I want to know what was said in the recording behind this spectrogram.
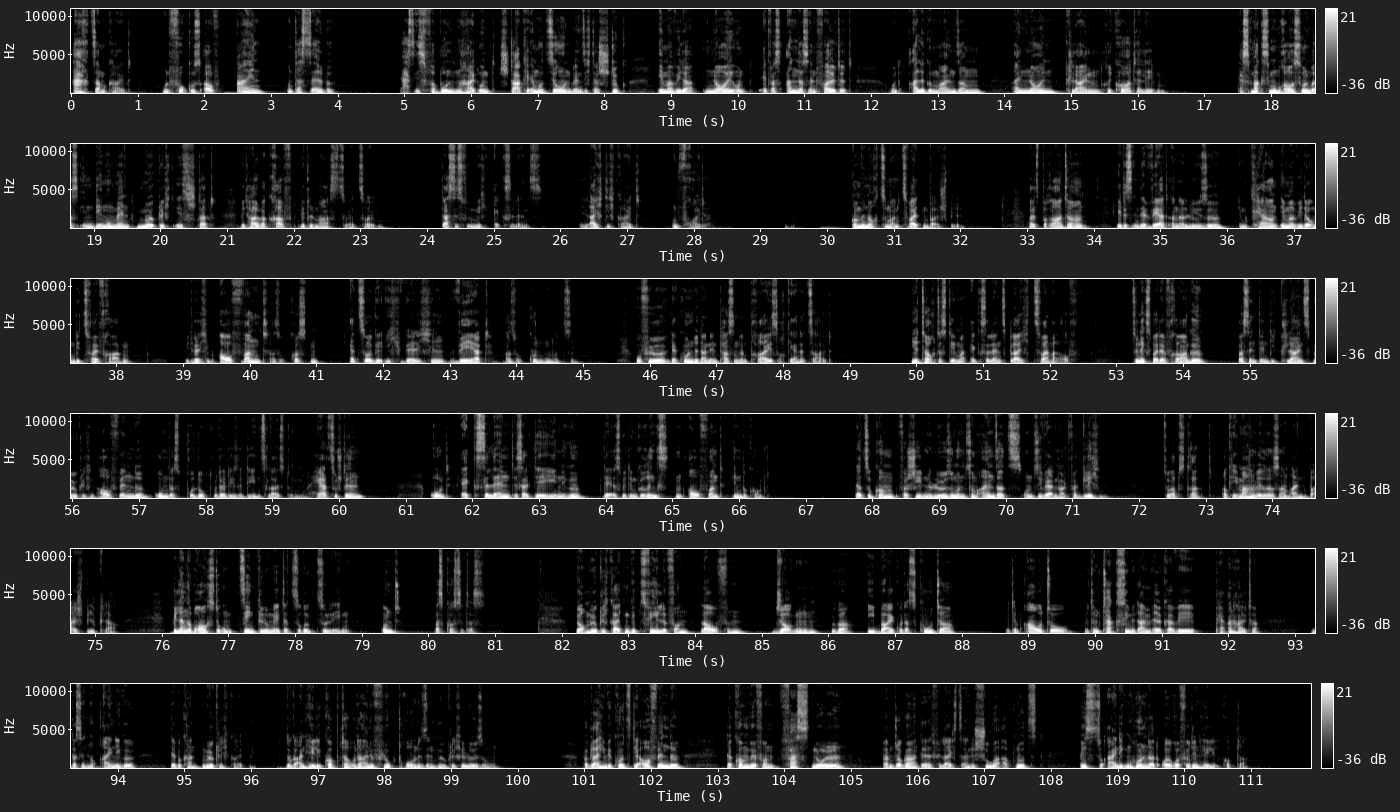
Achtsamkeit und Fokus auf ein und dasselbe. Das ist Verbundenheit und starke Emotion, wenn sich das Stück immer wieder neu und etwas anders entfaltet und alle gemeinsam einen neuen kleinen Rekord erleben das Maximum rausholen, was in dem Moment möglich ist, statt mit halber Kraft Mittelmaß zu erzeugen. Das ist für mich Exzellenz in Leichtigkeit und Freude. Kommen wir noch zu meinem zweiten Beispiel. Als Berater geht es in der Wertanalyse im Kern immer wieder um die zwei Fragen. Mit welchem Aufwand, also Kosten, erzeuge ich welchen Wert, also Kundennutzen? wofür der Kunde dann den passenden Preis auch gerne zahlt. Hier taucht das Thema Exzellenz gleich zweimal auf. Zunächst bei der Frage, was sind denn die kleinstmöglichen Aufwände, um das Produkt oder diese Dienstleistung herzustellen? Und exzellent ist halt derjenige, der es mit dem geringsten Aufwand hinbekommt. Dazu kommen verschiedene Lösungen zum Einsatz und sie werden halt verglichen. Zu abstrakt? Okay, machen wir das an einem Beispiel klar. Wie lange brauchst du, um 10 Kilometer zurückzulegen? Und was kostet das? Ja, Möglichkeiten gibt's viele von Laufen, Joggen, über E-Bike oder Scooter, mit dem Auto, mit dem Taxi, mit einem LKW, per Anhalter. Und das sind nur einige der bekannten Möglichkeiten. Sogar ein Helikopter oder eine Flugdrohne sind mögliche Lösungen. Vergleichen wir kurz die Aufwände. Da kommen wir von fast null beim Jogger, der vielleicht seine Schuhe abnutzt, bis zu einigen hundert Euro für den Helikopter.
